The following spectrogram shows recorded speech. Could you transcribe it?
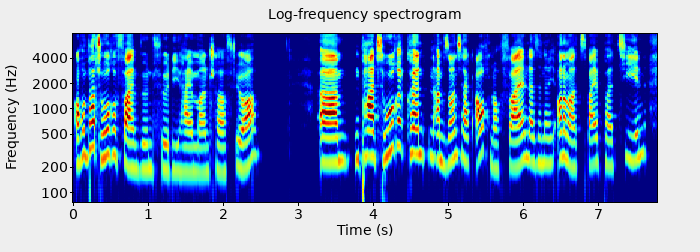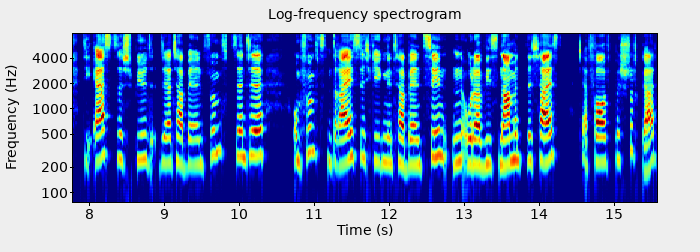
auch ein paar Tore fallen würden für die Heimmannschaft, ja. Ähm, ein paar Tore könnten am Sonntag auch noch fallen. Da sind nämlich auch nochmal zwei Partien. Die erste spielt der Tabellen 15. um 15.30 Uhr gegen den Tabellen 10. oder wie es namentlich heißt, der VfB Stuttgart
